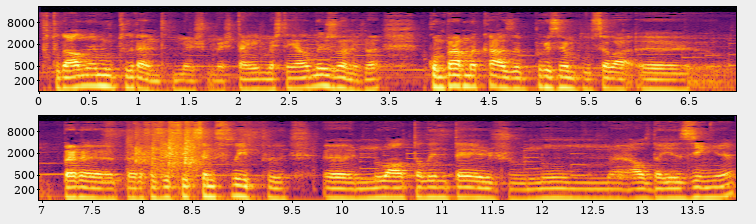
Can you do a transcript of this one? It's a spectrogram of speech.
Portugal não é muito grande, mas, mas, tem, mas tem algumas zonas, não é? Comprar uma casa, por exemplo, sei lá, uh, para, para fazer fix and flip uh, no Alto Alentejo, numa aldeiazinha,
